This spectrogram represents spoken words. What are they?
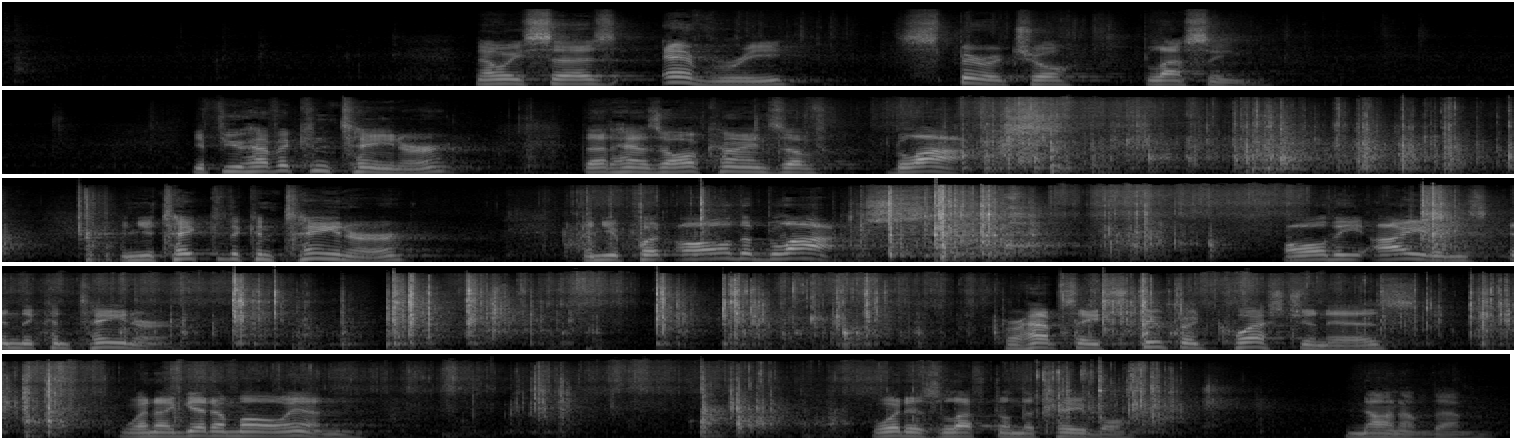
Now he says, every spiritual blessing. If you have a container that has all kinds of blocks, and you take the container and you put all the blocks, all the items in the container. Perhaps a stupid question is when I get them all in, what is left on the table? None of them.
